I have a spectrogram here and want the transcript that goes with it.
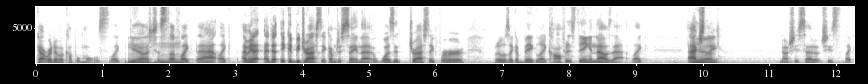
got rid of a couple moles. Like, you know, it's just stuff Mhm. like that. Like I mean, I, I it could be drastic. I'm just saying that it wasn't drastic for her, but it was like a big like confidence thing and that was that. Like actually no, she said it. She's like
